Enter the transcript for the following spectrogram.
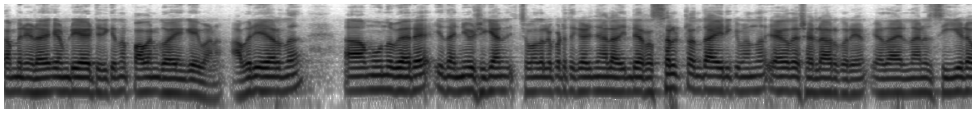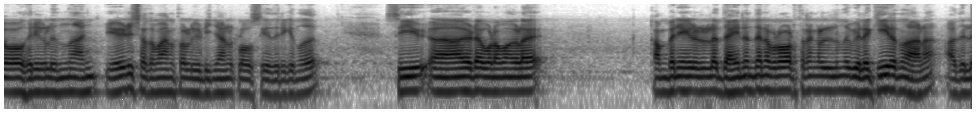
കമ്പനിയുടെ എം ഡി ആയിട്ടിരിക്കുന്ന പവൻ ഗോയങ്കയുമാണ്. അവർ ചേർന്ന് മൂന്ന് പേരെ ഇത് അന്വേഷിക്കാൻ ചുമതലപ്പെടുത്തി കഴിഞ്ഞാൽ അതിന്റെ റിസൾട്ട് എന്തായിരിക്കുമെന്ന് ഏകദേശം എല്ലാവർക്കും അറിയാം. ഏതായിരുന്നാലും സിയുടെ ഓഹരികൾ ഇന്ന് അഞ്ച് ഏഴ് ശതമാനത്തോളം ഇടിഞ്ഞാണ് ക്ലോസ് ചെയ്തിരിക്കുന്നത്. സിയുടെ ഉടമകളെ കമ്പനികളുടെ ദൈനംദിന പ്രവർത്തനങ്ങളിൽ നിന്ന് വിലക്കിയിരുന്നതാണ്. അതിൽ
